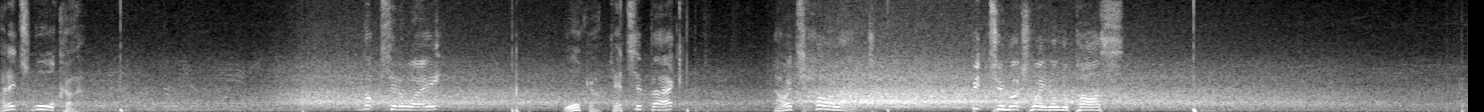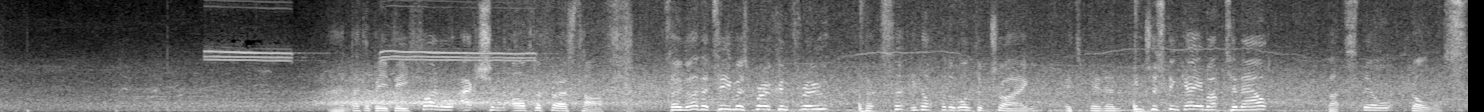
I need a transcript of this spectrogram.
And it's Walker. Knocks it away. Walker gets it back. Now it's Haaland. Bit too much weight on the pass. And that'll be the final action of the first half. So neither team has broken through, but certainly not for the want of trying. It's been an interesting game up to now, but still goalless.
